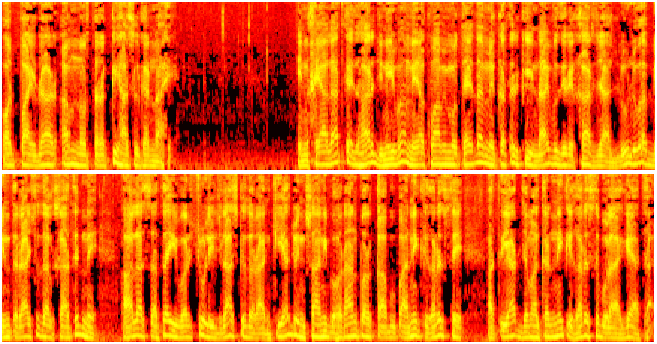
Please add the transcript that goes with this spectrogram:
और पायदार अमन और तरक्की हासिल करना है। इन ख्याल का इजहार जिनीवा में अकवा मुतहदा में कतर की नायब वज़ीर खारजा लुलवा बिन राशिद अल खातिर ने आला सतही वर्चुअल इजलास के दौरान किया, जो इंसानी बहरान पर काबू पाने की गरज से अतियात जमा करने की गरज से बुलाया गया था।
